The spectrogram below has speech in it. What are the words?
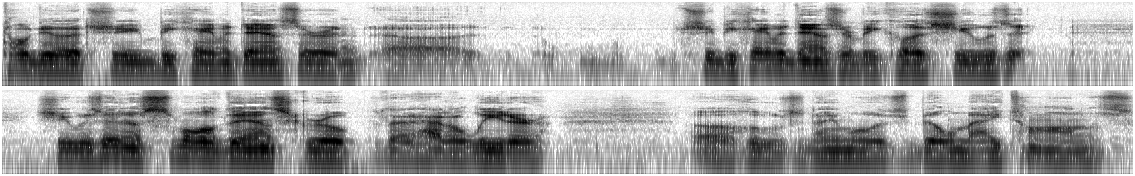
told you that she became a dancer, and uh, she became a dancer because she was she was in a small dance group that had a leader uh, whose name was Bill Matons,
